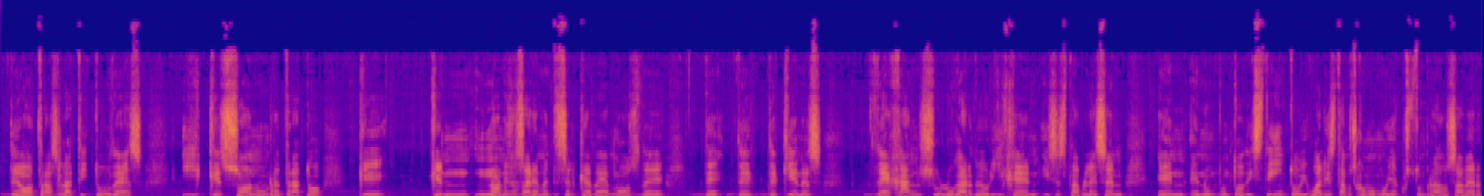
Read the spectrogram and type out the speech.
de otras latitudes y que son un retrato que, que no necesariamente es el que vemos de, de, de- de quienes dejan su lugar de origen y se establecen en, en un punto distinto. Igual estamos como muy acostumbrados a ver,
